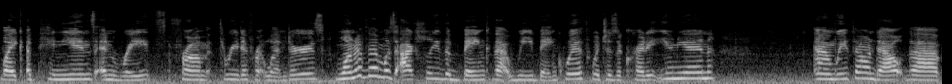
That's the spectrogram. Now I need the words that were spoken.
like opinions and rates from three different lenders. One of them was actually the bank that we bank with, which is a credit union. And we found out that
